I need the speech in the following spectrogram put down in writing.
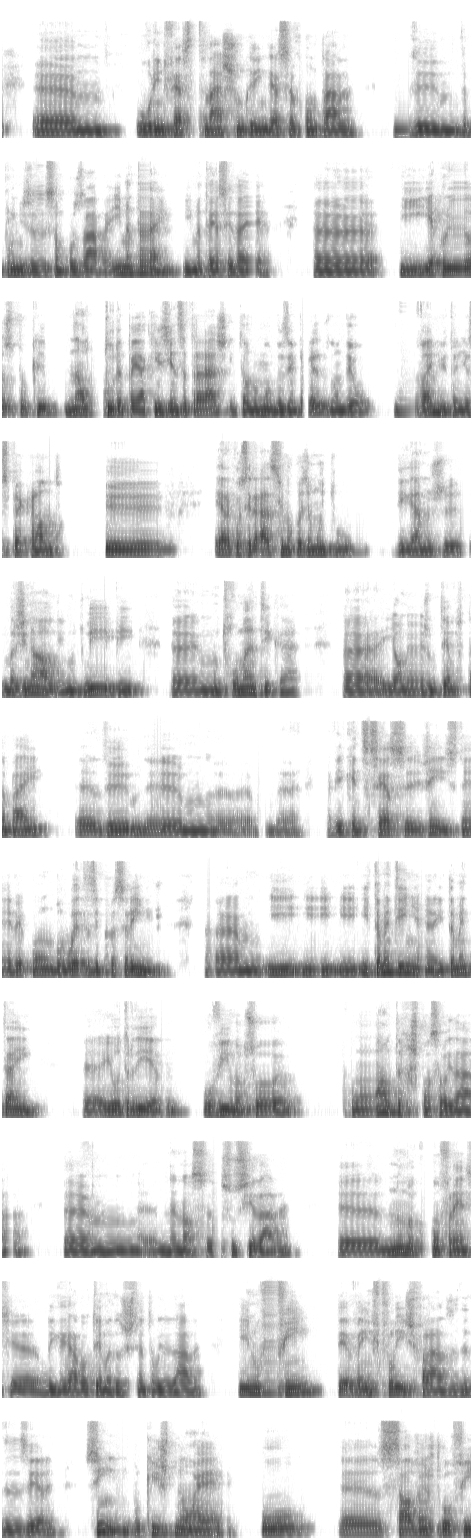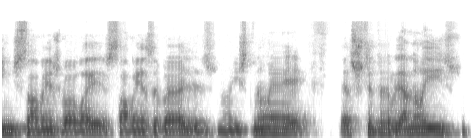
um, o Greenfest nasce um bocadinho dessa vontade de, de polinização cruzada, e mantém, e mantém essa ideia. Uh, e é curioso porque, na altura, há 15 anos atrás, então no mundo das empresas, onde eu venho e tenho esse background, uh, era considerado assim uma coisa muito, digamos, marginal e muito hippie, uh, muito romântica, e ao mesmo tempo também de, havia quem dissesse, enfim, isso tem a ver com borboletas e passarinhos, e, e, e, e, também tinha, e também tem. eu outro dia ouvi uma pessoa com alta responsabilidade um, na nossa sociedade, uh, numa conferência ligada ao tema da sustentabilidade, e no fim teve a infeliz frase de dizer: sim, porque isto não é o uh, salvem os golfinhos, salvem as baleias, salvem as abelhas, não, é? isto não é, a sustentabilidade não é isso.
